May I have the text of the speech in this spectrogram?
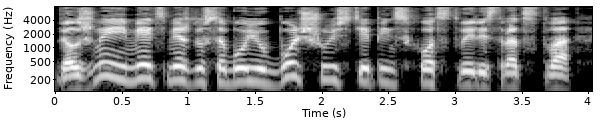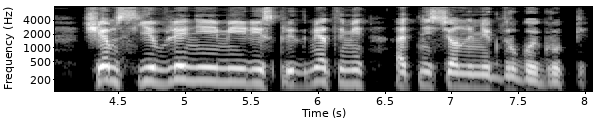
должны иметь между собою большую степень сходства или сродства, чем с явлениями или с предметами, отнесенными к другой группе.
